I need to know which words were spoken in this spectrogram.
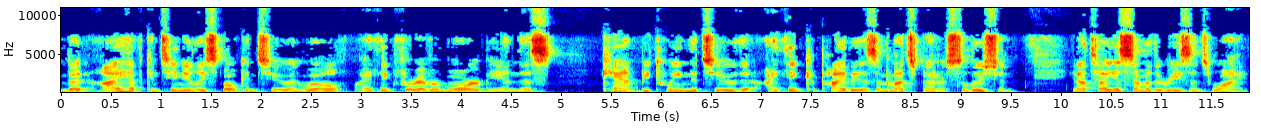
But I have continually spoken to, and will, I think, forevermore be in this camp between the two, that I think Copaiba is a much better solution. And I'll tell you some of the reasons why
